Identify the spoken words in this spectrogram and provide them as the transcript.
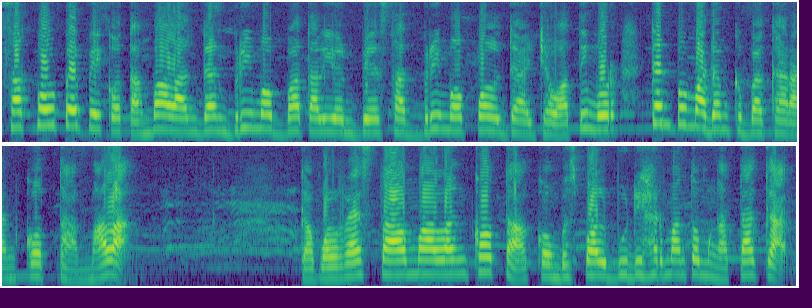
Satpol PP Kota Malang, dan Brimob Batalion B Sat Brimob Polda Jawa Timur dan Pemadam Kebakaran Kota Malang. Kapolresta Malang Kota, Kombes Pol Budi Hermanto mengatakan,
